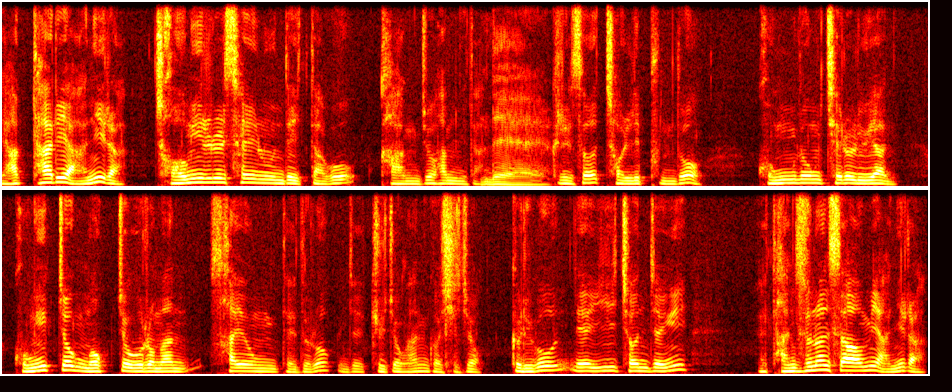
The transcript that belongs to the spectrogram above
약탈이 아니라 정의를 세우는 데 있다고 강조합니다. 네. 그래서 전리품도 공동체를 위한 공익적 목적으로만 사용되도록 이제 규정한 것이죠. 그리고 네, 이 전쟁이 단순한 싸움이 아니라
